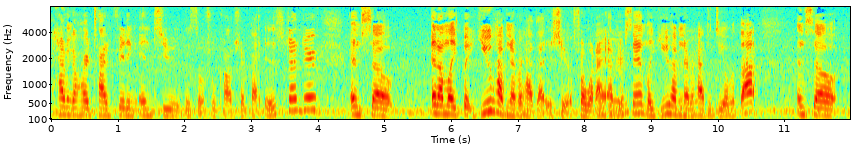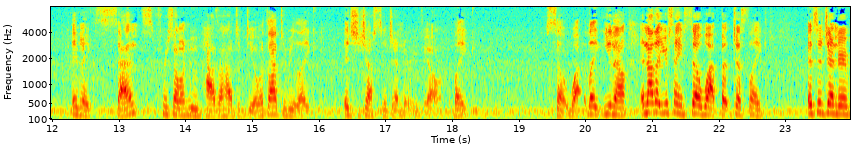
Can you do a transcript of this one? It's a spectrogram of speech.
having a hard time fitting into the social construct that is gender. And so, and I'm like, but you have never had that issue, from what I Mhm. understand. Like, you have never had to deal with that. And so, it makes sense for someone who hasn't had to deal with that to be like, it's just a gender reveal. Like, so what? Like, you know, and now that you're saying so what, but just like, it's a gender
